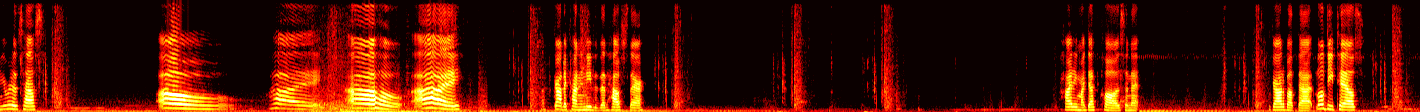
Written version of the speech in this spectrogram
I get rid of this house? Oh. Hi. Oh. Hi. I forgot I kind of needed that house there. Hiding my death claws in it. Forgot about that. Little details.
